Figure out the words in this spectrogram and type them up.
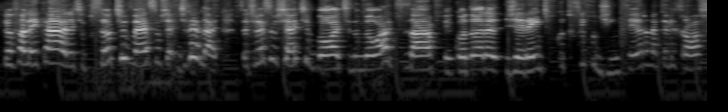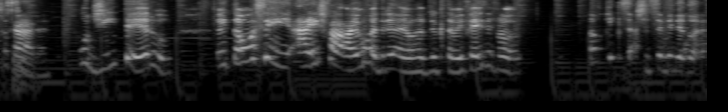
Que eu falei, cara, tipo, se eu tivesse um chat, de verdade, se eu tivesse um chatbot no meu WhatsApp quando eu era gerente, porque tu fica o dia inteiro naquele troço, Sim. cara. O dia inteiro. Então, assim, aí, a gente fala, aí o Rodrigo, aí o Rodrigo também fez, ele falou: o que, que você acha de ser vendedora?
